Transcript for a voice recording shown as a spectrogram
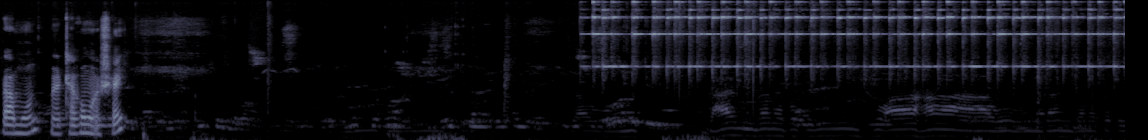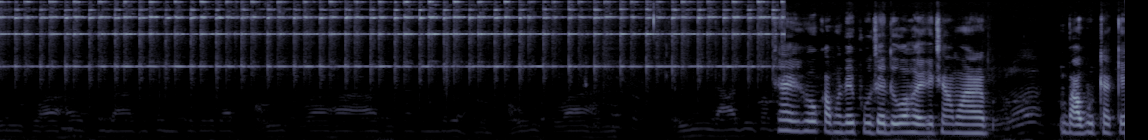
ব্রাহ্মণ মানে ঠাকুরমশাই। যাই হোক, আমাদের পুজো দেওয়া হয়ে গেছে। আমার বাবুটাকে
